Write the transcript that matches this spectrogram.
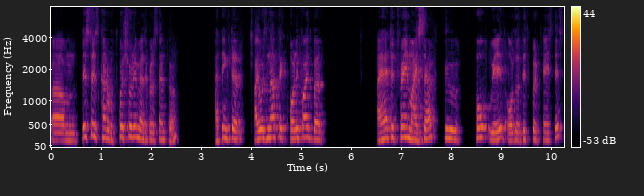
um, this is kind of a tertiary medical center. I think that I was not that qualified, but I had to train myself to cope with all the difficult cases.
